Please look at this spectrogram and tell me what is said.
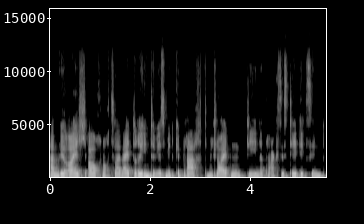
haben wir euch auch noch zwei weitere Interviews mitgebracht mit Leuten, die in der Praxis tätig sind.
